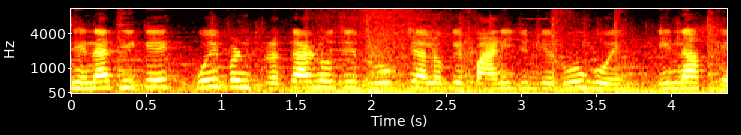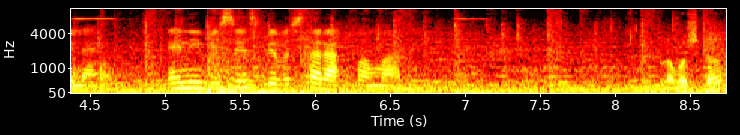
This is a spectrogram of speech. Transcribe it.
જેનાથી કે કોઈ પણ પ્રકારનો જે રોગચાલો કે પાણીજન્ય રોગ હોય, એ ના ફેલાય. એની વિશેષ વ્યવસ્થા રાખવામાં આવે. નમસ્કાર.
